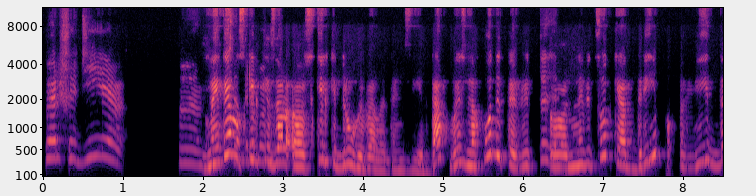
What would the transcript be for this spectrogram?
перша дія Е, Знайдемо, це скільки, треба- за, е, скільки другий велетень з'їв, так? Ви знаходите від, Це- е, не відсотки, а дріб від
